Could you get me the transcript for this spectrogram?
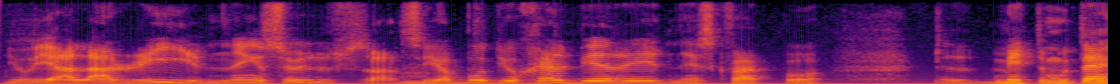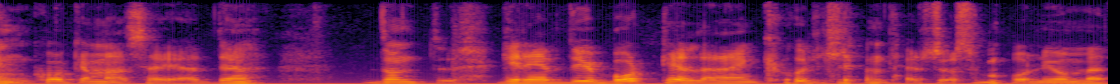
Jo, i alla rivningshus. Alltså. Jag bodde ju själv i en rivningskvart på mittemot NK kan man säga. Den, de grävde ju bort hela den kullen där så småningom. Men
